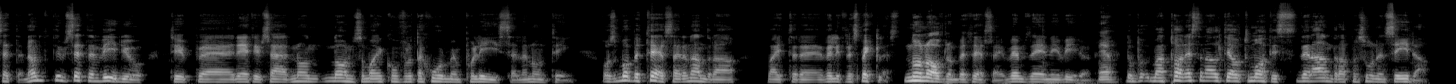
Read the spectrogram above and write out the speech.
sätten. Har du typ sett en video, typ eh, det är typ så här någon, någon som har en konfrontation med en polis eller någonting. Och så bara beter sig den andra, vad heter det, väldigt respektlöst. Någon av dem beter sig, vem det är ni i videon. Ja. Man tar nästan alltid automatiskt den andra personens sida.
